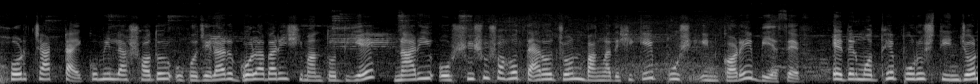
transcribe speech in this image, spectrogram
ভোর চারটায় কুমিল্লা সদর উপজেলার গোলাবাড়ি সীমান্ত দিয়ে নারী ও শিশুসহ তেরো জন বাংলাদেশিকে পুশ ইন করে বিএসএফ। এদের মধ্যে পুরুষ তিনজন,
